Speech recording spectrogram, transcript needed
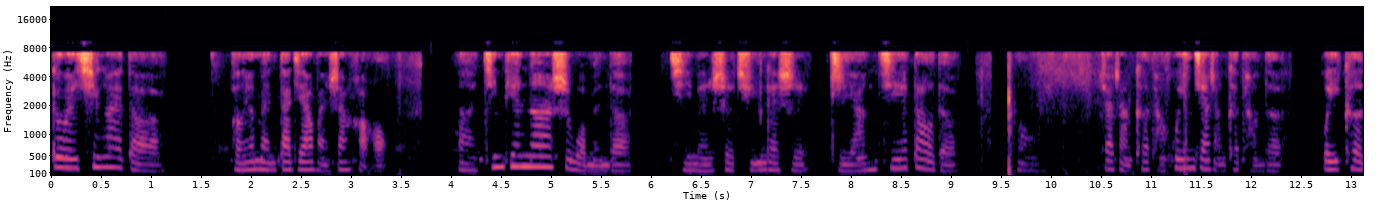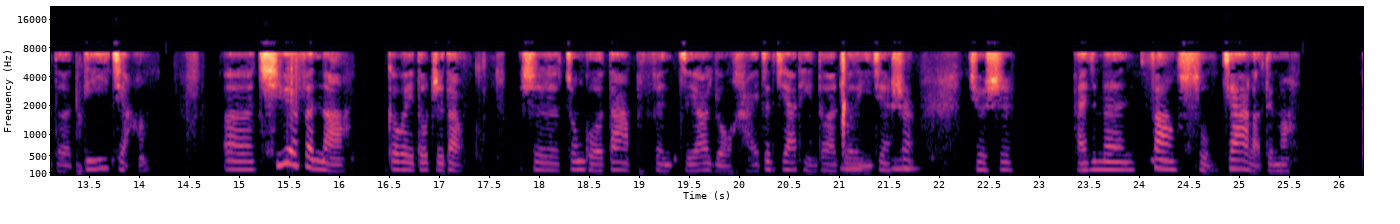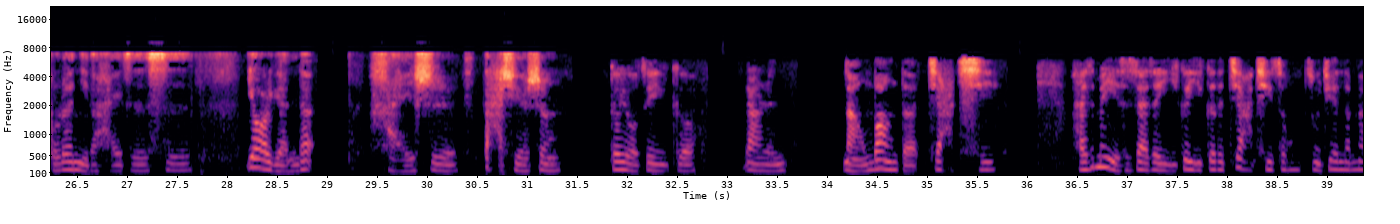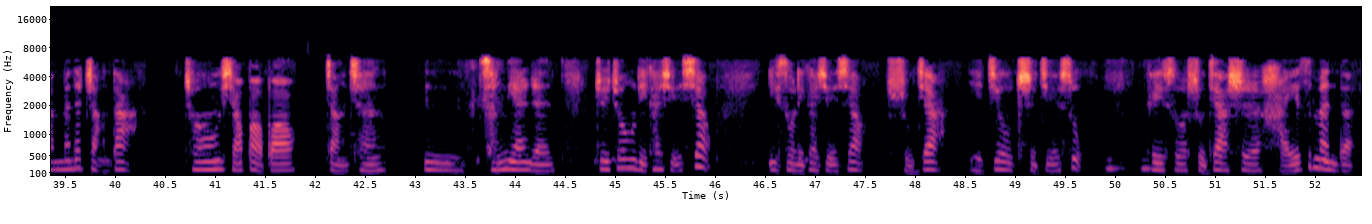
各位亲爱的朋友们，大家晚上好。嗯、今天呢是我们的奇门社区，应该是紫阳街道的嗯家长课堂婚姻家长课堂的微课的第一讲。呃，七月份呢，各位都知道，是中国大部分只要有孩子的家庭都要做的一件事儿，就是孩子们放暑假了，对吗？不论你的孩子是幼儿园的。还是大学生，都有这一个让人难忘的假期。孩子们也是在这一个一个的假期中，逐渐的、慢慢的长大，从小宝宝长成嗯成年人，最终离开学校。一说离开学校，暑假也就此结束。可以说，暑假是孩子们的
